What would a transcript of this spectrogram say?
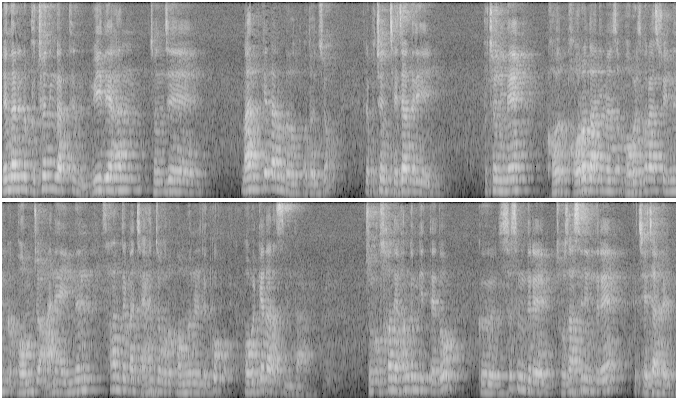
옛날에는 부처님 같은 위대한 존재만 깨달음을 얻었죠. 그래서 부처님 제자들이 부처님의 거, 걸어 다니면서 법을 설할 수 있는 그 범주 안에 있는 사람들만 제한적으로 법문을 듣고 법을 깨달았습니다. 중국 선의 황금기 때도 그 스승들의 조사 스님들의 그 제자들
